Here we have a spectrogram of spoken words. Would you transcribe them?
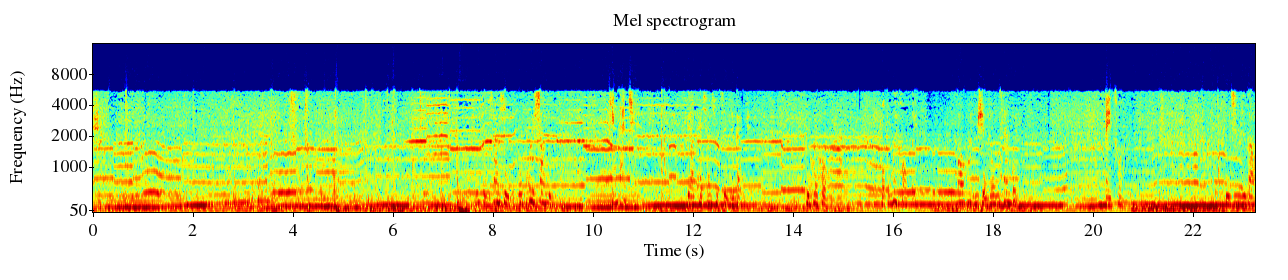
是。你请相信我不会伤你。凭感觉。不要太相信自己的感觉，你会后悔。我不会后悔的。包括你选择吴三桂。没错。你知不知道，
